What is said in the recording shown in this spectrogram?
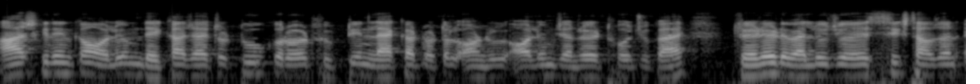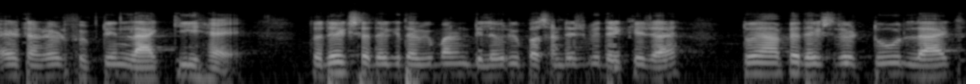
आज के दिन का वॉल्यूम देखा जाए तो टू करोड़ फिफ्टीन लाख का टोटल वॉल्यूम जनरेट हो चुका है। ट्रेडेड वैल्यू जो है six thousand eight hundred fifteen lakh की है। तो देख सकते कि तकरीबन डिलीवरी परसेंटेज भी देखे जाए तो यहाँ पे देख सकते two lakh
